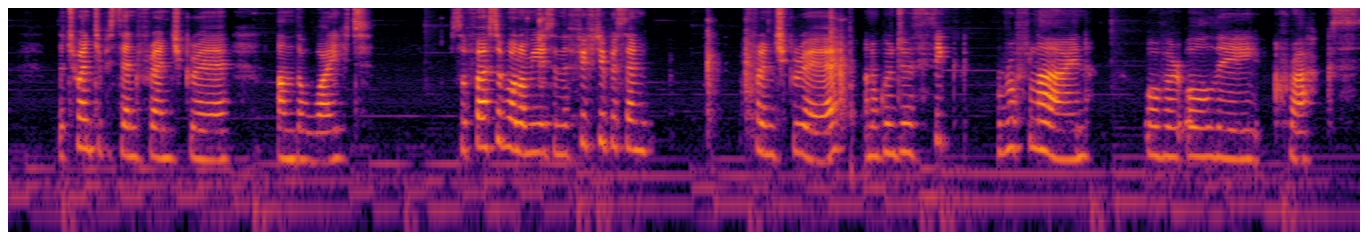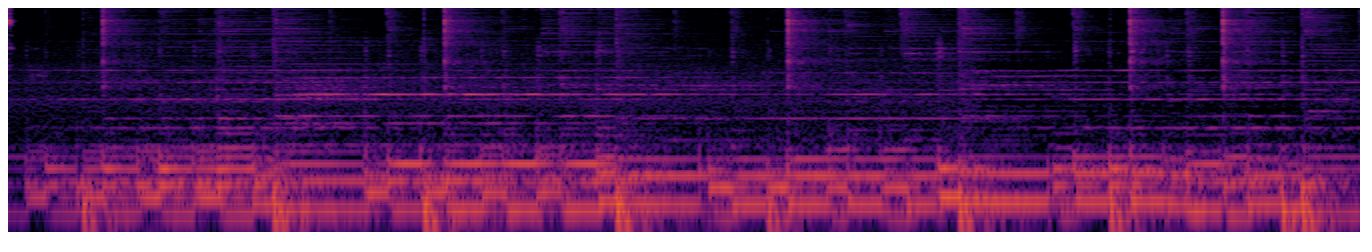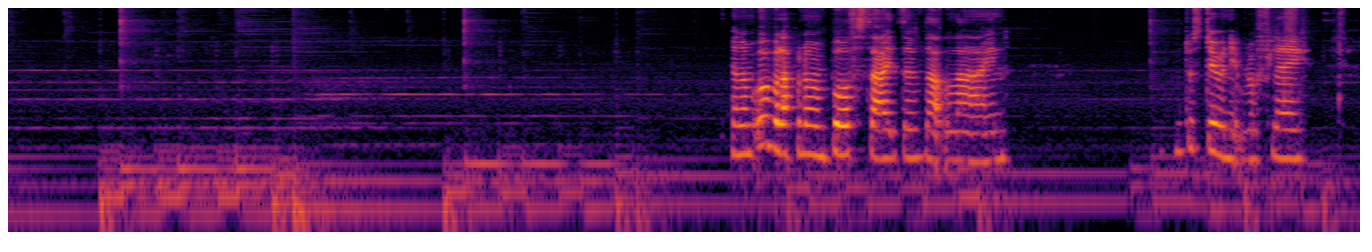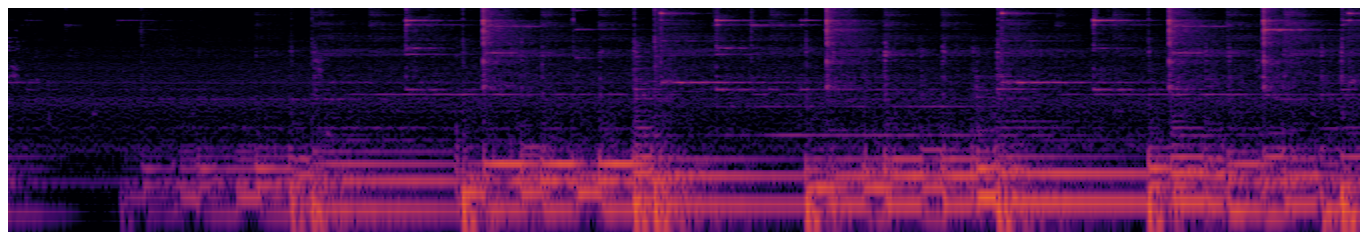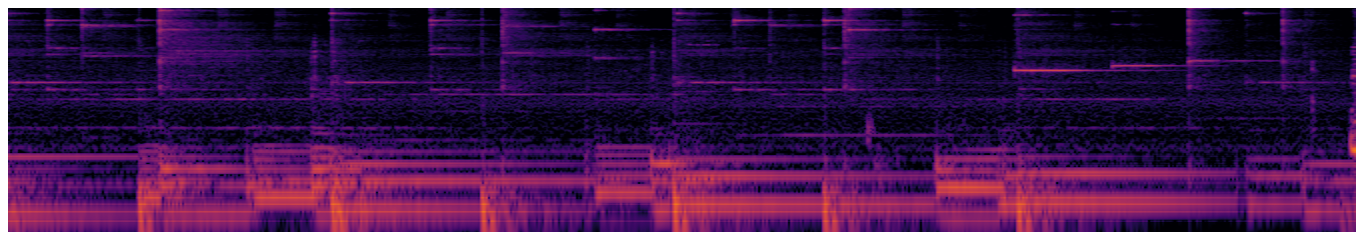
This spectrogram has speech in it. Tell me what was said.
the 20% French grey and the white. So first of all I'm using the 50% French grey and I'm going to do a thick rough line over all the cracks and I'm overlapping on both sides of that line. I'm just doing it roughly.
